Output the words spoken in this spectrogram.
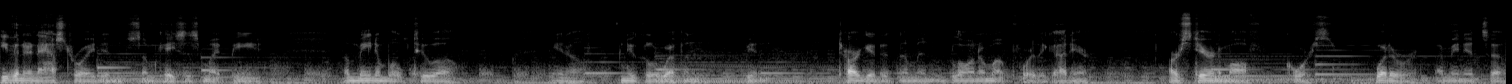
Even an asteroid, in some cases, might be amenable to a you know, nuclear weapon being targeted them and blowing them up before they got here, or steering them off course, whatever. I mean, it's uh,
